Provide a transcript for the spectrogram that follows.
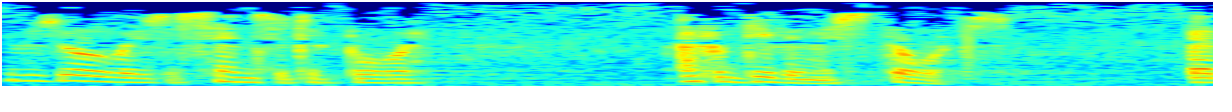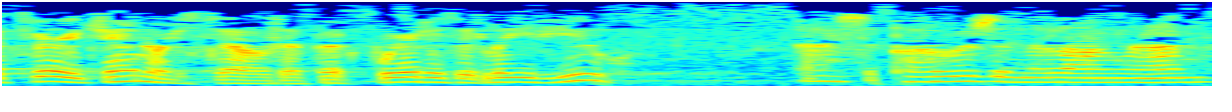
He was always a sensitive boy. I forgive him his thoughts. That's very generous, Zelda, but where does it leave you? I suppose in the long run,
